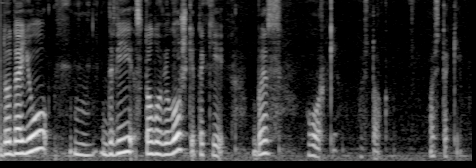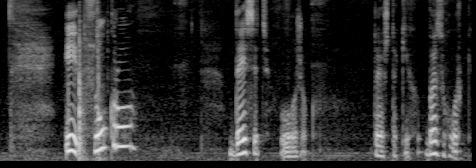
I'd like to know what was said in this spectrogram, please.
Додаю 2 столові ложки такі без горки. Ось так. Ось такі. І цукру 10 ложок. Теж таких без горки.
